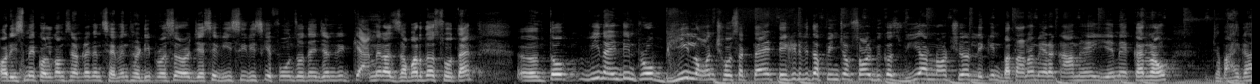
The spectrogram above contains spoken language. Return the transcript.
और इसमें Qualcomm Snapdragon seven thirty processor और जैसे वी सीरीज़ के फ़ोन होते हैं जनरली कैमरा ज़बरदस्त होता है। तो वी नाइनटीन प्रो भी लॉन्च हो सकता है। Take it with a pinch of salt because we are not sure लेकिन बताना मेरा काम है, ये मैं कर रहा हूँ। जब आएगा,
